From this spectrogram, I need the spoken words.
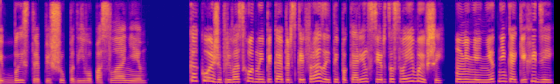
и быстро пишу под его посланием. «Какой же превосходной пикаперской фразой ты покорил сердце своей бывшей? У меня нет никаких идей».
